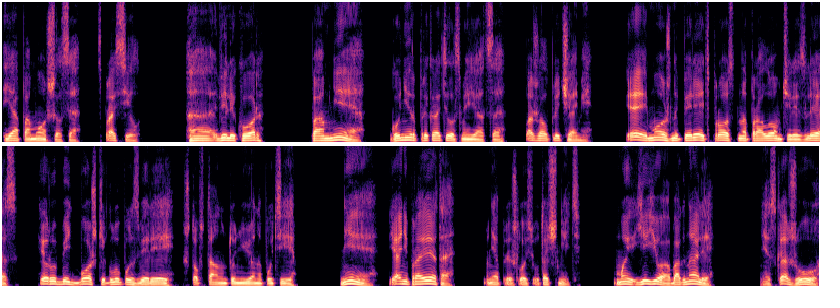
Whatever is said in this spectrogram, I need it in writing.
Я поморщился, спросил. «А Великор?» «По мне!» Гунир прекратил смеяться, пожал плечами. Ей можно переть просто на пролом через лес и рубить бошки глупых зверей, что встанут у нее на пути. Не, я не про это. Мне пришлось уточнить. Мы ее обогнали? Не скажу.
